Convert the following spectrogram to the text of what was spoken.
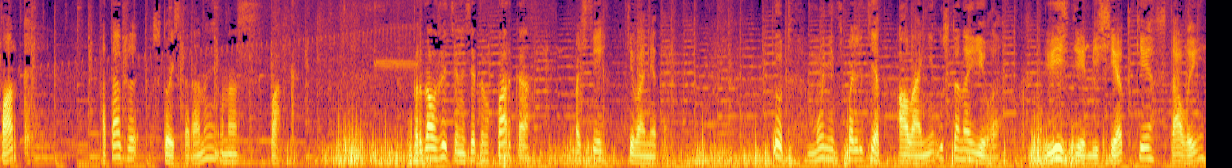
парк. А также с той стороны у нас парк. Продолжительность этого парка почти километр. Тут муниципалитет Алани установила везде беседки, столы,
